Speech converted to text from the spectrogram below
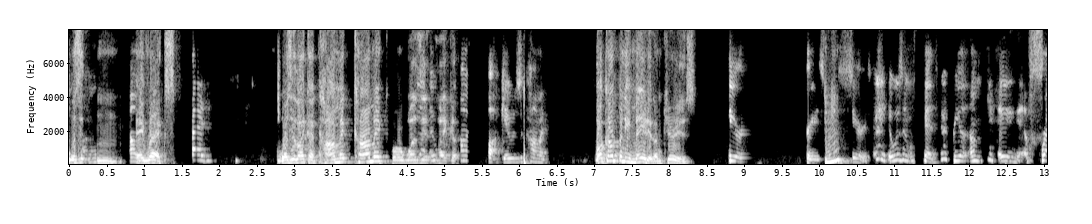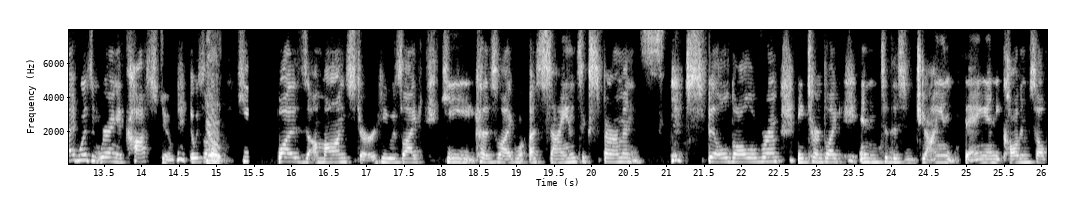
Was it? um, Mm. um, hey Rex, Fred- was it like a comic comic or was Yeah, it it like a? fuck, it was a comic What company made it? I'm curious. series. It Hmm? Serious. It wasn't kids because um, Fred wasn't wearing a costume. It was like Yo. he was a monster. He was like he because like a science experiment spilled all over him. He turned like into this giant thing, and he called himself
